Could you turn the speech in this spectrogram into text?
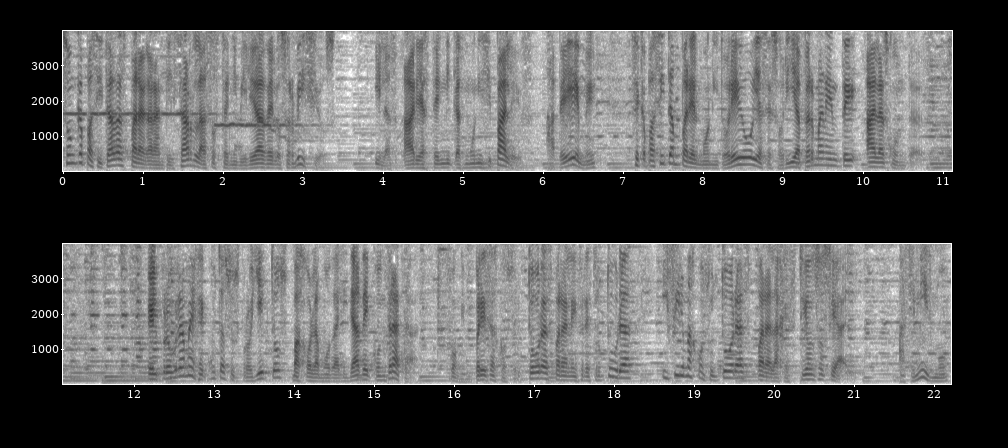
son capacitadas para garantizar la sostenibilidad de los servicios y las áreas técnicas municipales, ATM, se capacitan para el monitoreo y asesoría permanente a las juntas. El programa ejecuta sus proyectos bajo la modalidad de contrata, con empresas constructoras para la infraestructura y firmas consultoras para la gestión social. Asimismo,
